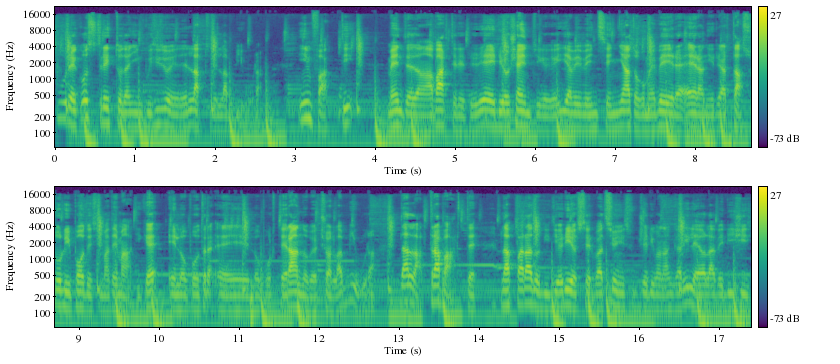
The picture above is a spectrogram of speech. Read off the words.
pure costretto dagli inquisitori dell'atto della Biura. Infatti, mentre da una parte le teorie eliocentriche che gli aveva insegnato come vere erano in realtà solo ipotesi matematiche e lo, potre- e lo porteranno perciò alla Biura, dall'altra parte l'apparato di teorie e osservazioni suggerivano a Galileo la, verici-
